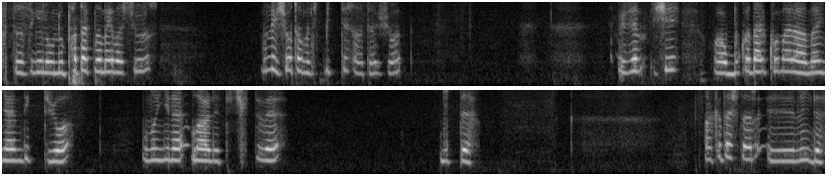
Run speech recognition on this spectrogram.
fıtırası geliyor onu pataklamaya başlıyoruz. Bunun işi otomatik bitti zaten şu an. Bizim şey bu kadar koma rağmen yendik diyor. Bunun yine laneti çıktı ve gitti. Arkadaşlar ee, neydi?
